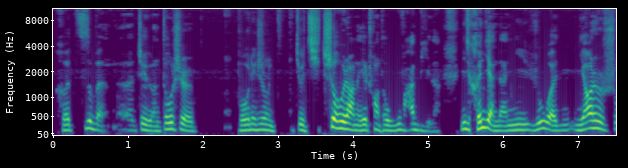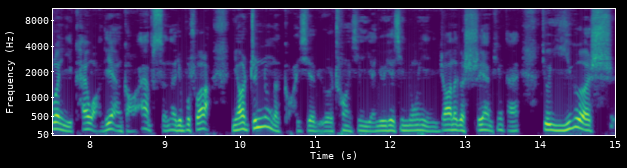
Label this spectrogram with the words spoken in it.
和资本呃这种都是。柏林这种就社会上那些创投无法比的，你很简单，你如果你要是说你开网店搞 apps，那就不说了。你要真正的搞一些，比如说创新，研究一些新东西，你知道那个实验平台，就一个是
